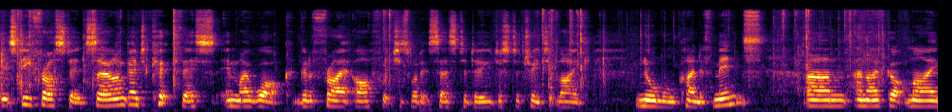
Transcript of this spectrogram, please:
It's defrosted, so I'm going to cook this in my wok. I'm going to fry it off, which is what it says to do, just to treat it like normal kind of mince. Um, and I've got my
